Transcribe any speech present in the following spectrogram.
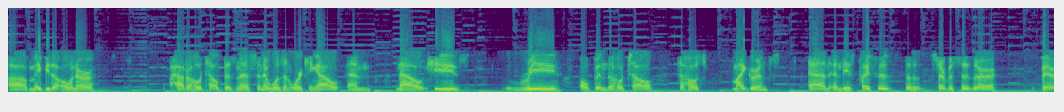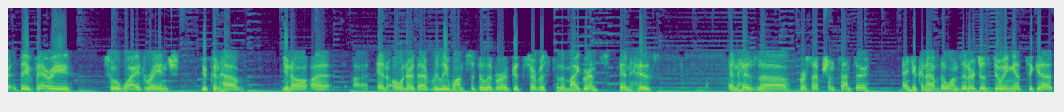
uh, maybe the owner had a hotel business and it wasn't working out, and now he's reopened the hotel to host migrants. And in these places, the services are very, they vary to a wide range. You can have, you know, a, a, an owner that really wants to deliver a good service to the migrants in his in his uh, reception center, and you can have the ones that are just doing it to get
